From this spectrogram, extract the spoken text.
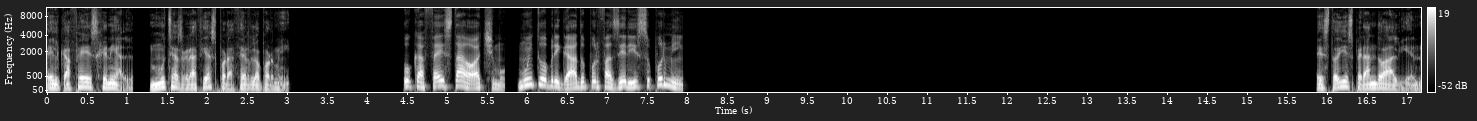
El café es genial. Muchas gracias por hacerlo por mí. O café está ótimo. Muito obrigado por fazer isso por mim. Estoy esperando a alguien,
